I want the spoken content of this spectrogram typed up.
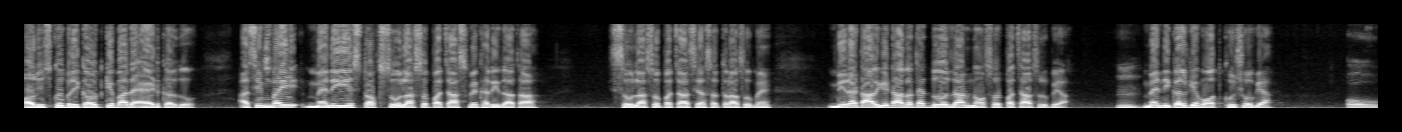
और उसको ब्रेकआउट के बाद ऐड कर दो। असीम भाई मैंने ये स्टॉक 1650 में खरीदा था। 1650 या 1700 में मेरा टारगेट आता था 2950 रुपया। हम्म। मैं निकल के बहुत खुश हो गया। ओ।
